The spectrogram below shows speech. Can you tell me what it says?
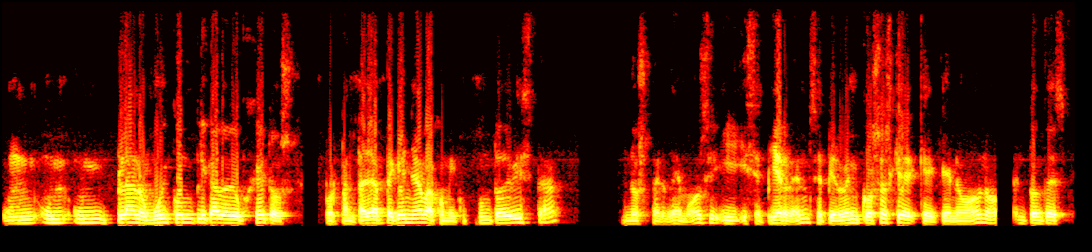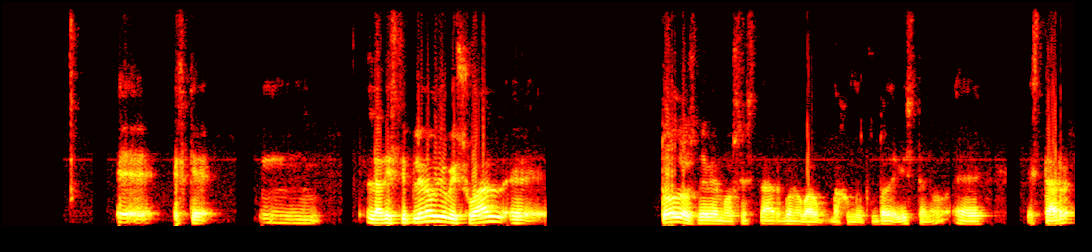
un, plano muy complicado de objetos por pantalla pequeña, bajo mi punto de vista, nos perdemos y, se pierden, se pierden cosas que, no, no. Entonces, eh, es que mm, la disciplina audiovisual, eh, todos debemos estar, bueno, bajo, mi punto de vista, ¿no? Eh, estar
